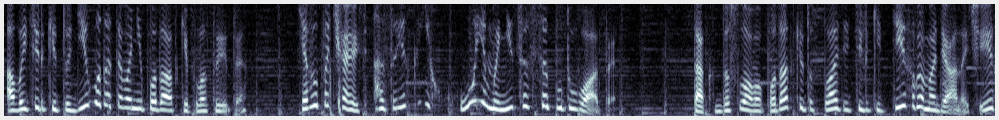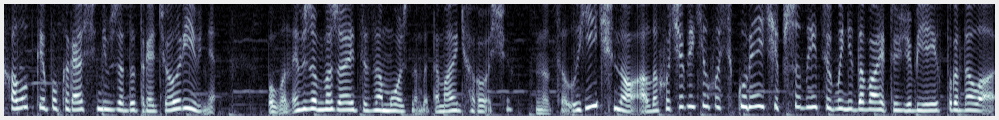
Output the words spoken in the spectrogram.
а ви тільки тоді будете мені податки платити? Я вибачаюсь, а за який хуй мені це все будувати? Так, до слова, податки тут платять тільки ті громадяни, чиї халупки покращені вже до третього рівня, бо вони вже вважаються заможними та мають гроші. Ну це логічно, але хоча б якихось курей чи пшеницю мені давайте, щоб я їх продала.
